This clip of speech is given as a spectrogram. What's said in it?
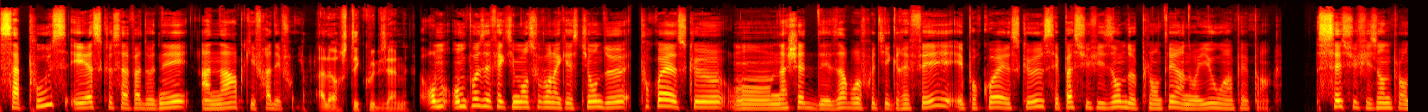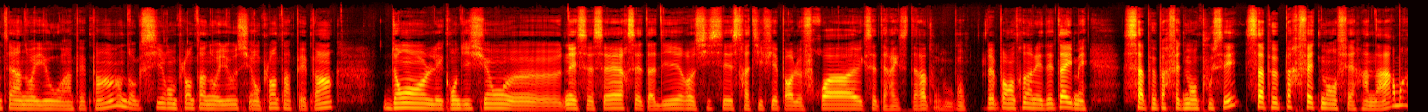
ça pousse et est-ce que ça va donner un arbre qui fera des fruits? Alors, je t'écoute, Jeanne. On, on, me pose effectivement souvent la question de pourquoi est-ce que on achète des arbres fruitiers greffés et pourquoi est-ce que c'est pas suffisant de planter un noyau ou un pépin? C'est suffisant de planter un noyau ou un pépin. Donc, si on plante un noyau, si on plante un pépin, dans les conditions euh, nécessaires, c'est-à-dire si c'est stratifié par le froid, etc. etc. Donc, bon, je ne vais pas rentrer dans les détails, mais ça peut parfaitement pousser, ça peut parfaitement faire un arbre,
